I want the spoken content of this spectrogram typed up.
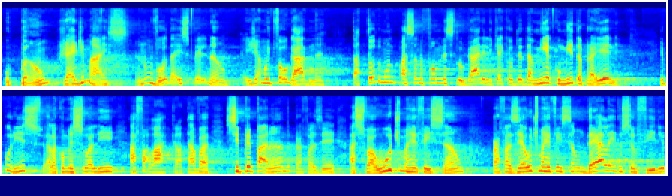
O pão já é demais. Eu não vou dar isso para ele, não. Aí já é muito folgado, né? Está todo mundo passando fome nesse lugar, ele quer que eu dê da minha comida para ele. E por isso ela começou ali a falar que ela estava se preparando para fazer a sua última refeição, para fazer a última refeição dela e do seu filho,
